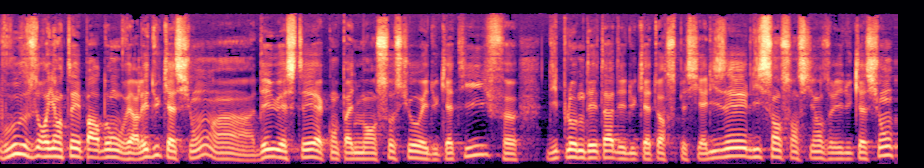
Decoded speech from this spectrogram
vous orientez pardon vers l'éducation, hein, DUST, accompagnement socio-éducatif, diplôme d'état d'éducateur spécialisé, licence en sciences de l'éducation.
